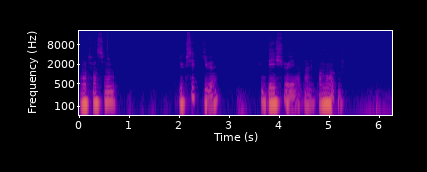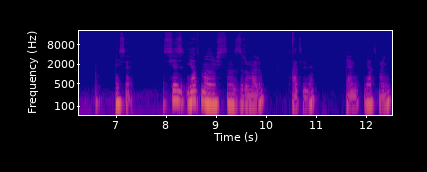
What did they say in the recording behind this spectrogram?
motivasyonum yüksek gibi. Değişiyor ya, ben anlamadım. Neyse, siz yatmamışsınızdır umarım tatilde. Yani yatmayın.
